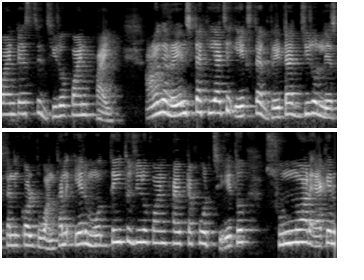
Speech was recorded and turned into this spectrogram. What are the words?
পয়েন্ট এসছে জিরো পয়েন্ট ফাইভ আমাদের রেঞ্জটা কি আছে? এক্সটা greater zero less than equal to one তাহলে এর মধ্যেই তো জিরো পয়েন্ট ফাইভটা পড়ছে। এ তো শূন্য আর একের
